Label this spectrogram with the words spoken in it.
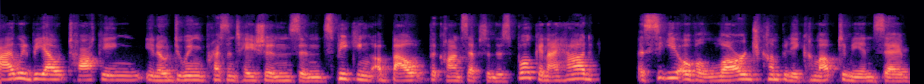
I would be out talking, you know, doing presentations and speaking about the concepts in this book. And I had a CEO of a large company come up to me and say,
